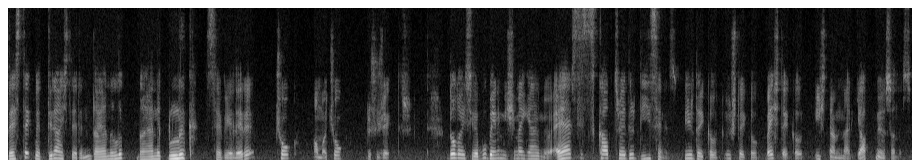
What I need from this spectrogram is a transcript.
destek ve dirençlerin dayanıklık, dayanıklılık seviyeleri çok ama çok düşecektir. Dolayısıyla bu benim işime gelmiyor. Eğer siz scalp trader değilseniz, 1 dakikalık, 3 dakikalık, 5 dakikalık işlemler yapmıyorsanız,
